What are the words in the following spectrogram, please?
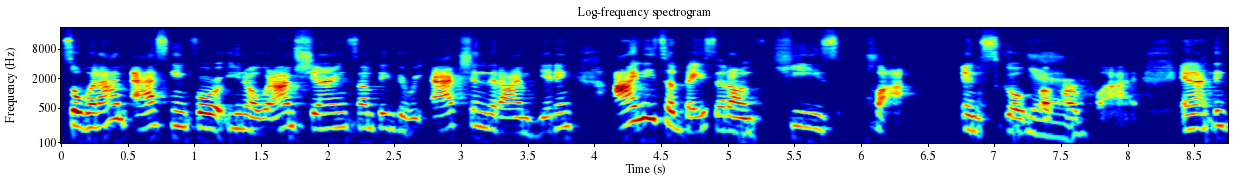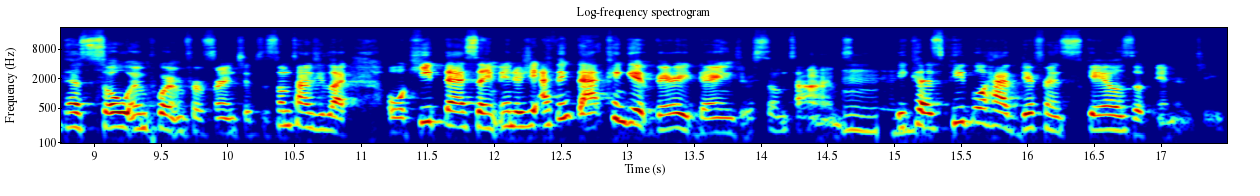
So when I'm asking for, you know, when I'm sharing something, the reaction that I'm getting, I need to base that on Key's plot and scope of her plot. And I think that's so important for friendships. And sometimes you're like, oh, well, keep that same energy. I think that can get very dangerous sometimes Mhm. because people have different scales of energy.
